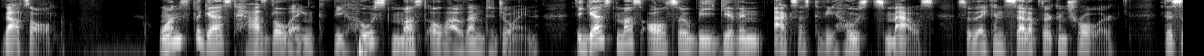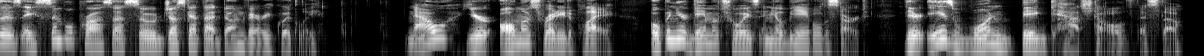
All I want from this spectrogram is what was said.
That's all. Once the guest has the link, the host must allow them to join. The guest must also be given access to the host's mouse so they can set up their controller. This is a simple process, so just get that done very quickly. Now, you're almost ready to play. Open your game of choice and you'll be able to start. There is one big catch to all of this, though.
